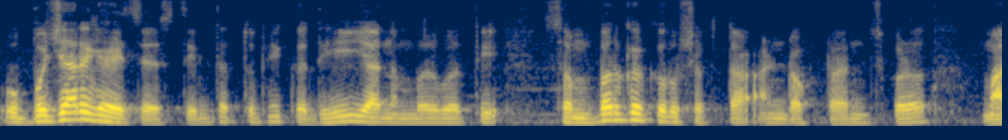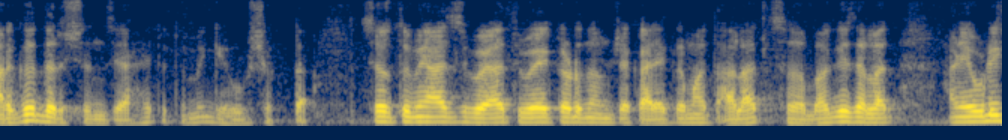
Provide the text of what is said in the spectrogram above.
उपचार घ्यायचे असतील तर तुम्ही कधीही या नंबरवरती संपर्क करू शकता आणि डॉक्टरांकडं मार्गदर्शन जे आहे ते तुम्ही घेऊ शकता. सर तुम्ही आज वेळात वेळ काढून आमच्या कार्यक्रमात आलात सहभागी झालात आणि एवढी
